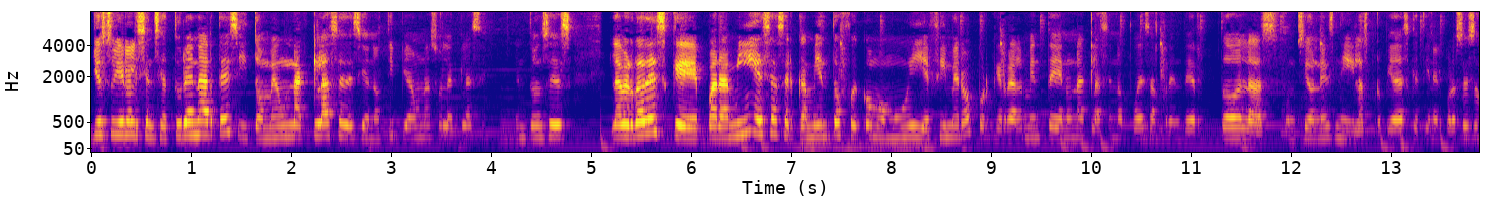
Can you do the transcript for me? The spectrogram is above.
Yo estudié la licenciatura en artes y tomé una clase de cianotipia, una sola clase. Entonces, la verdad es que para mí ese acercamiento fue como muy efímero porque realmente en una clase no puedes aprender todas las funciones ni las propiedades que tiene el proceso.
